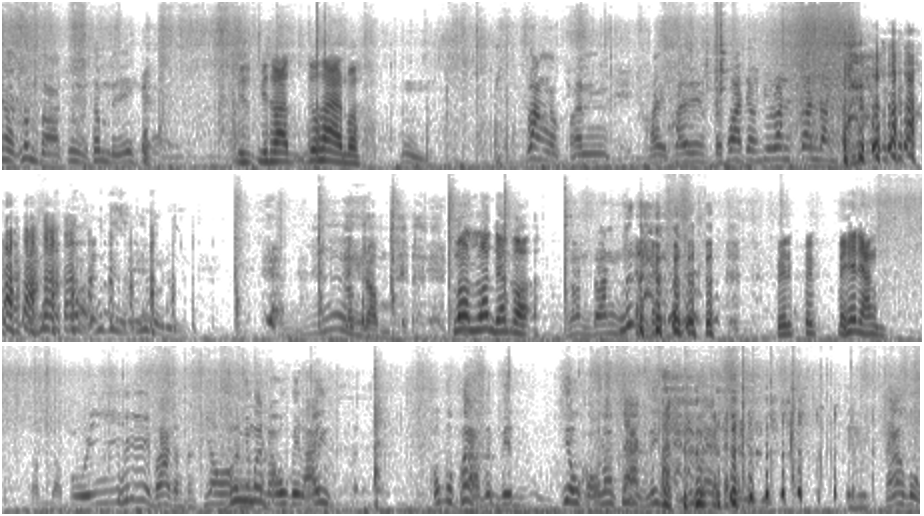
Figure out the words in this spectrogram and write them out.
ยากลำบากนี่ซ้ำเลยวิวิศวะโยธาบ่อืมฟังอันใครใครไปพ่อเจ้าอยู่ร้อนร้อนดอนพ่อกูจะเห็นอยู่ดิลมดมรถรถเดี๋ยวก็ร้อนดอนไปไปไปเฮ็ดหยังอุ้ยพากันไปเที่ยวมึงอยังมาเอาไปหลายเขาบ่พากันเป็นเกี่ยวเขารับจ้างนี่ หาบ่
